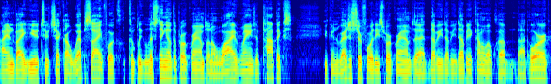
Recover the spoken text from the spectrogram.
I invite you to check our website for a complete listing of the programs on a wide range of topics. You can register for these programs at www.commonwealthclub.org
